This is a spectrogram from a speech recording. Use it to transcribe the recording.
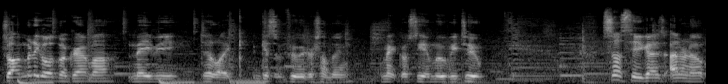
So I'm gonna go with my grandma, maybe to like get some food or something. Might go see a movie too. So I'll see you guys. I don't know.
